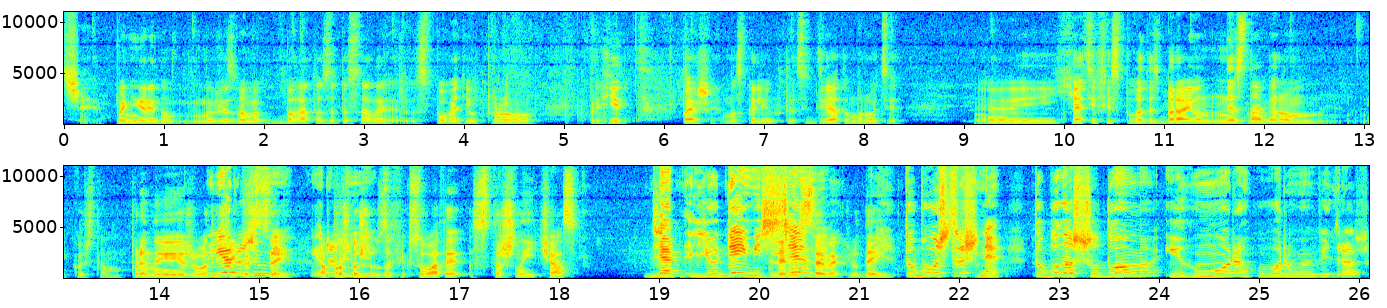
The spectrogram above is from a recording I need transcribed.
Що. Пані Ірино, ми вже з вами багато записали спогадів про прихід перших москалів в 39-му році. Е, Я ці всі спогади збираю не з наміром якось там принижувати, Я якось розумію, цей, я а просто розумію. щоб зафіксувати страшний час Для людей місцевих, для місцевих людей. то було страшне. То була Содома і Гомора, говоримо відразу.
